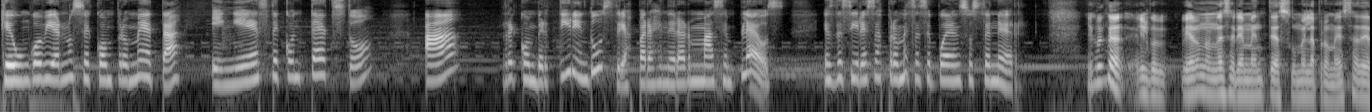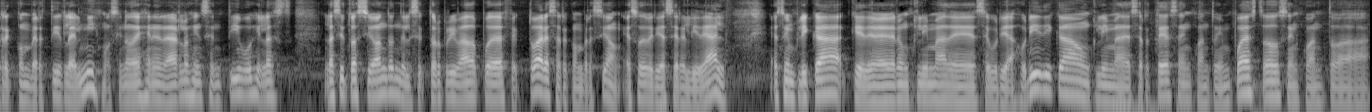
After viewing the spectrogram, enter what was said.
que un gobierno se comprometa en este contexto a reconvertir industrias para generar más empleos. Es decir, esas promesas se pueden sostener. Yo creo que el gobierno no necesariamente asume la promesa de reconvertirla él mismo, sino de generar los incentivos y las, la situación donde el sector privado pueda efectuar esa reconversión. Eso debería ser el ideal. Eso implica que debe haber un clima de seguridad jurídica, un clima de certeza en cuanto a impuestos, en cuanto a,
